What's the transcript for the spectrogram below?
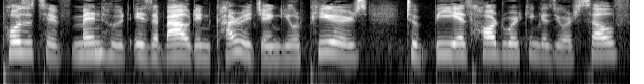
positive manhood is about encouraging your peers to be as hardworking as yourself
